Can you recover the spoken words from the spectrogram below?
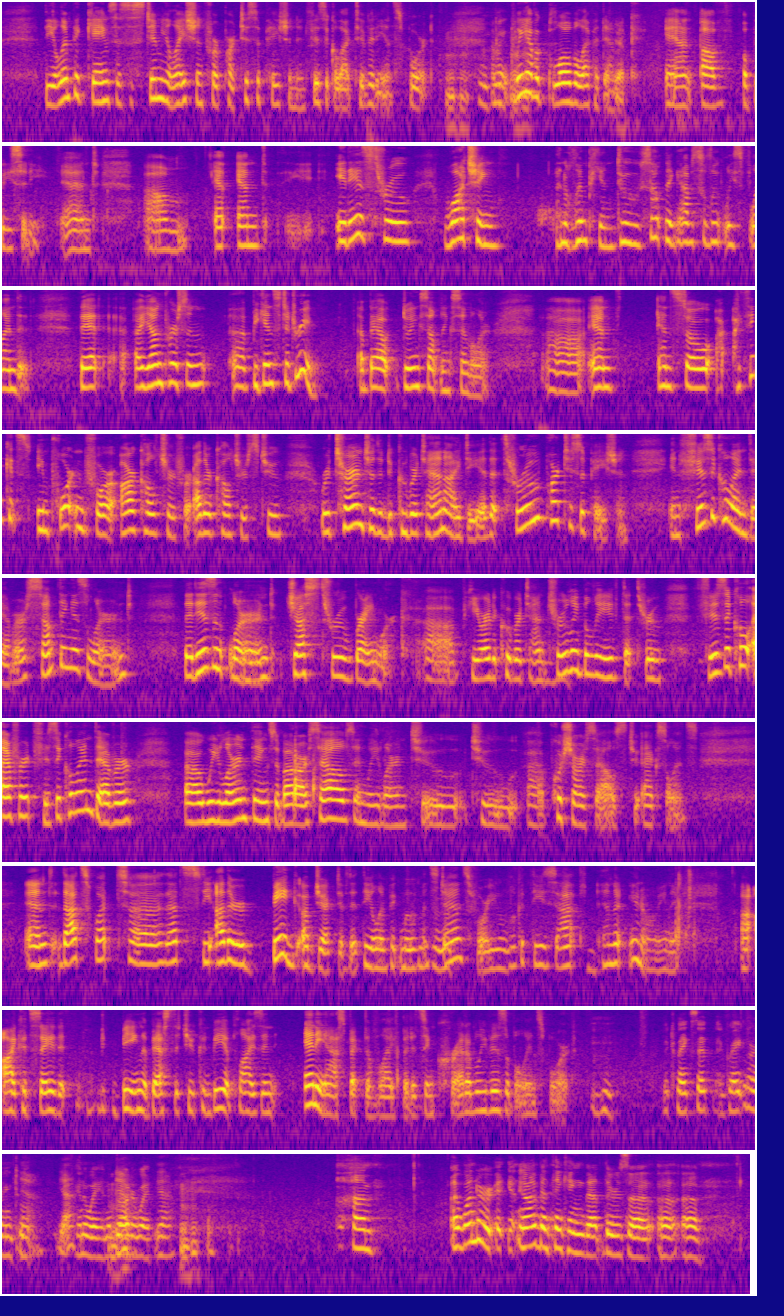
the Olympic Games as a stimulation for participation in physical activity and sport. I mean, we have a global epidemic and of obesity, and um, and and it is through watching an Olympian do something absolutely splendid that a young person uh, begins to dream about doing something similar. Uh, and and so I- think it's important for our culture, for other cultures, to return to the de Coubertin idea that through participation in physical endeavor, something is learned that isn't learned just through brain work. Uh, Pierre de Coubertin truly believed that through physical effort, physical endeavor, uh, we learn things about ourselves and we learn to to uh, push ourselves to excellence. And that's what uh, that's the other big objective that the Olympic movement stands for. You look at these at and it, you know, I mean, it, I, I could say that b- being the best that you can be applies in any aspect of life, but it's incredibly visible in sport. Which makes it a great learning tool yeah, yeah. in a way, in a yeah, broader way. yeah. Um, I wonder, you know, I've been thinking that there's a, a, a,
